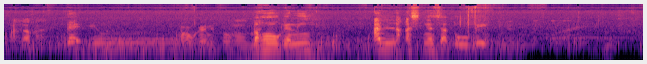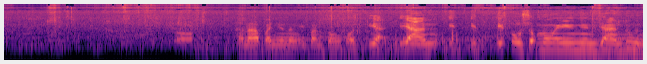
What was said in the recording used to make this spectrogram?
Palakan. Hindi, yung Mau ganito. mahogany. Ang lakas niya sa tubig. Oh, hanapan nyo ng ibang tungkod. Ya- Yan, it, it, itusok mo ngayon yan dyan, dun.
